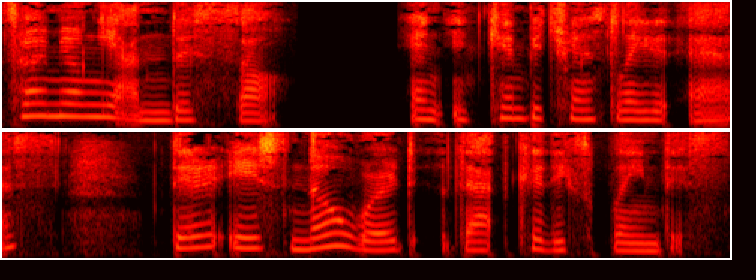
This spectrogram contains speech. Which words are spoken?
설명이 안 됐어. And it can be translated as there is no word that could explain this.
